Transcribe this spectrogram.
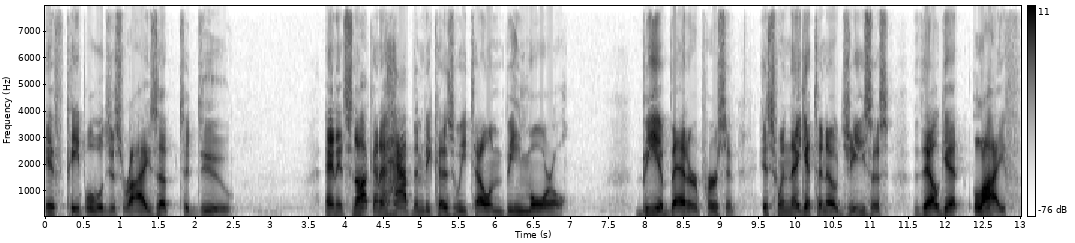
if people will just rise up to do. And it's not going to happen because we tell them, be moral, be a better person. It's when they get to know Jesus, they'll get life,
